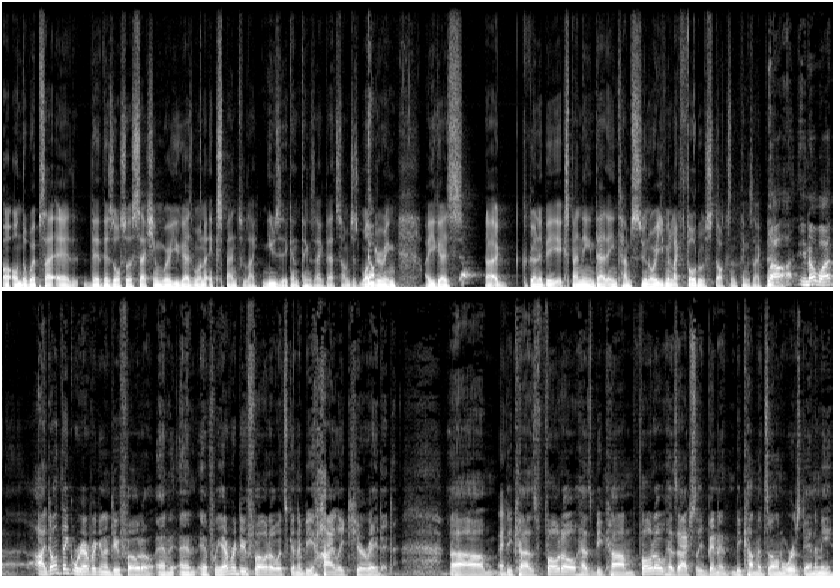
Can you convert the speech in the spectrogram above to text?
on the website uh, there's also a section where you guys want to expand to like music and things like that. So I'm just wondering, are you guys uh, going to be expanding that anytime soon, or even like photo stocks and things like that? Well, you know what I don't think we're ever going to do photo, and and if we ever do photo, it's going to be highly curated. Um, right. because photo has become photo has actually been become its own worst enemy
